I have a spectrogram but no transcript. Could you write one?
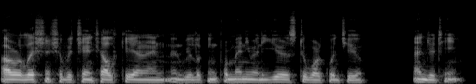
our relationship with Change Healthcare, and, and we're looking for many, many years to work with you and your team.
